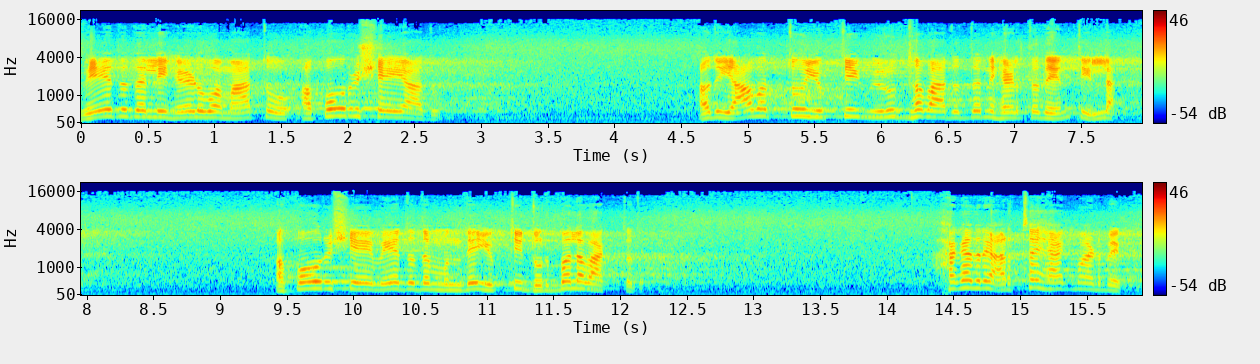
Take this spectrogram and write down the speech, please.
ವೇದದಲ್ಲಿ ಹೇಳುವ ಮಾತು ಅಪೌರುಷೇಯ ಅದು ಅದು ಯಾವತ್ತೂ ಯುಕ್ತಿಗೆ ವಿರುದ್ಧವಾದದ್ದನ್ನು ಹೇಳ್ತದೆ ಅಂತ ಇಲ್ಲ ಅಪೌರುಷೇಯ ವೇದದ ಮುಂದೆ ಯುಕ್ತಿ ದುರ್ಬಲವಾಗ್ತದೆ. ಹಾಗಾದರೆ ಅರ್ಥ ಹೇಗೆ ಮಾಡಬೇಕು?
